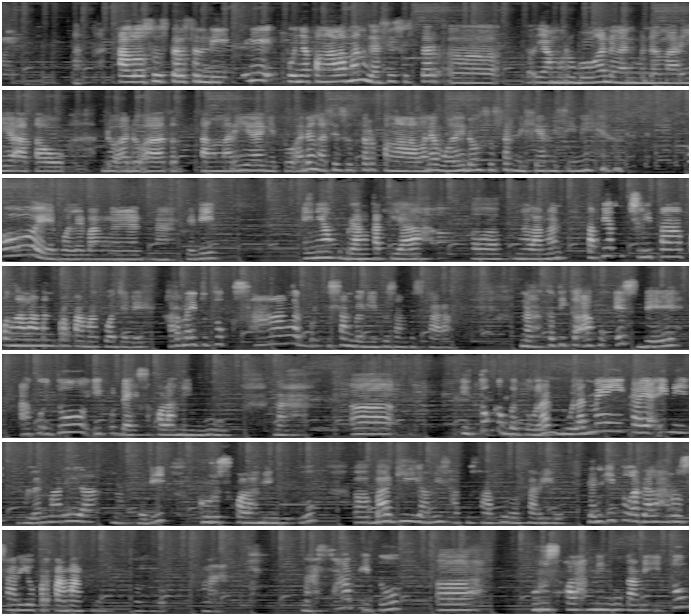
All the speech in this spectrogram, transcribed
nah kalau suster sendiri punya pengalaman nggak sih suster uh, yang berhubungan dengan Bunda Maria atau doa-doa tentang Maria gitu? Ada nggak sih suster pengalamannya? Boleh dong suster di share di sini Oh, ya boleh banget. Nah, jadi ini aku berangkat ya uh, pengalaman, tapi aku cerita pengalaman pertamaku aja deh, karena itu tuh sangat berkesan bagiku sampai sekarang. Nah, ketika aku SD, aku itu ikut deh sekolah minggu. Nah, uh, itu kebetulan bulan Mei kayak ini, bulan Maria. Nah, jadi guru sekolah minggu tuh uh, bagi kami satu-satu rosario, dan itu adalah rosario pertamaku. Nah, Nah saat itu uh, guru sekolah minggu kami itu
